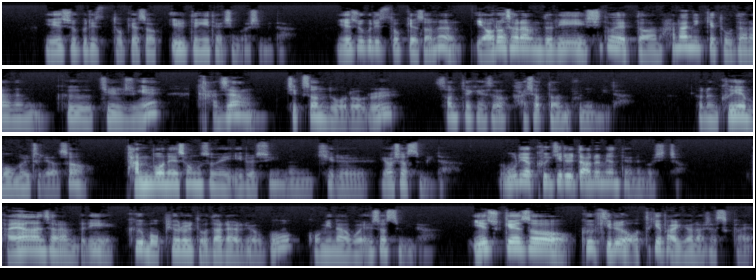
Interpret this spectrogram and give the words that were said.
예수 그리스도께서 1등이 되신 것입니다. 예수 그리스도께서는 여러 사람들이 시도했던 하나님께 도달하는 그 길 중에 가장 직선 도로를 선택해서 가셨던 분입니다. 그는 그의 몸을 들여서 단번에 성소에 이를 수 있는 길을 여셨습니다. 우리가 그 길을 따르면 되는 것이죠. 다양한 사람들이 그 목표를 도달하려고 고민하고 애썼습니다. 예수께서 그 길을 어떻게 발견하셨을까요?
